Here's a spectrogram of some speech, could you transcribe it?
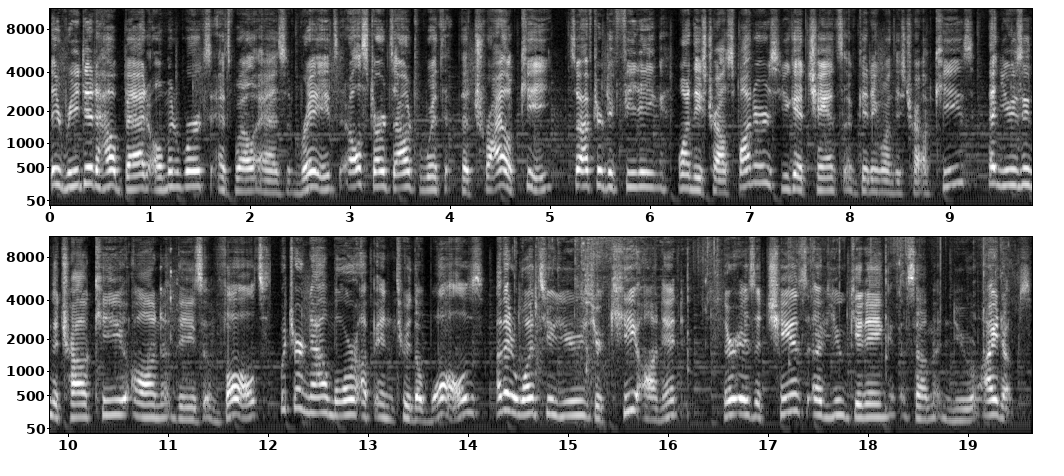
They redid how Bad Omen works as well as raids. It all starts out with the trial key. So after defeating one of these trial spawners, you get a chance of getting one of these trial keys. Then using the trial key on these vaults, which are now more up into the walls. And then once you use your key on it, there is a chance of you getting some new items.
